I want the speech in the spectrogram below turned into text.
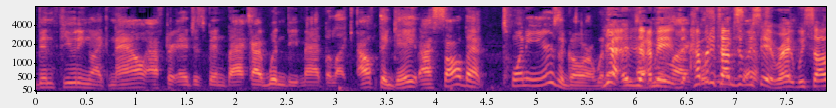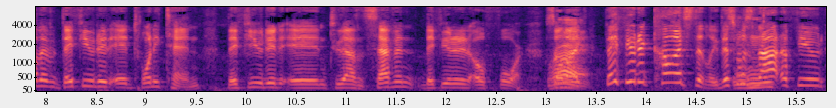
been feuding like now after Edge has been back, I wouldn't be mad. But like out the gate, I saw that 20 years ago or whatever. Yeah, whatever. I mean, like, how many times did we see it, right? We saw them, they feuded in 2010, they feuded in 2007, they feuded in 04. So, Right. like, they feuded constantly. This was not a feud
